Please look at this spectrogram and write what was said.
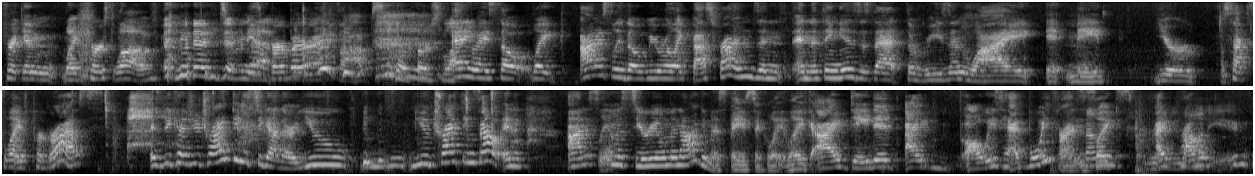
freaking like first love, and then Tiffany's Yeah, burping her ass off. Her first love. anyway so like honestly though we were like best friends and and the thing is is that the reason why it made your sex life progress is because you tried things together you you tried things out and honestly i'm a serial monogamous basically. Like i dated i always had boyfriends. Sounds like i probably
